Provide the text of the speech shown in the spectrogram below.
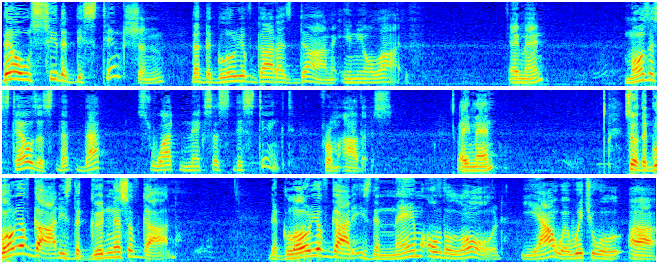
they'll see the distinction that the glory of God has done in your life. Amen? Moses tells us that that's what makes us distinct from others. Amen? So the glory of God is the goodness of God. The glory of God is the name of the Lord, Yahweh, which we'll uh,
